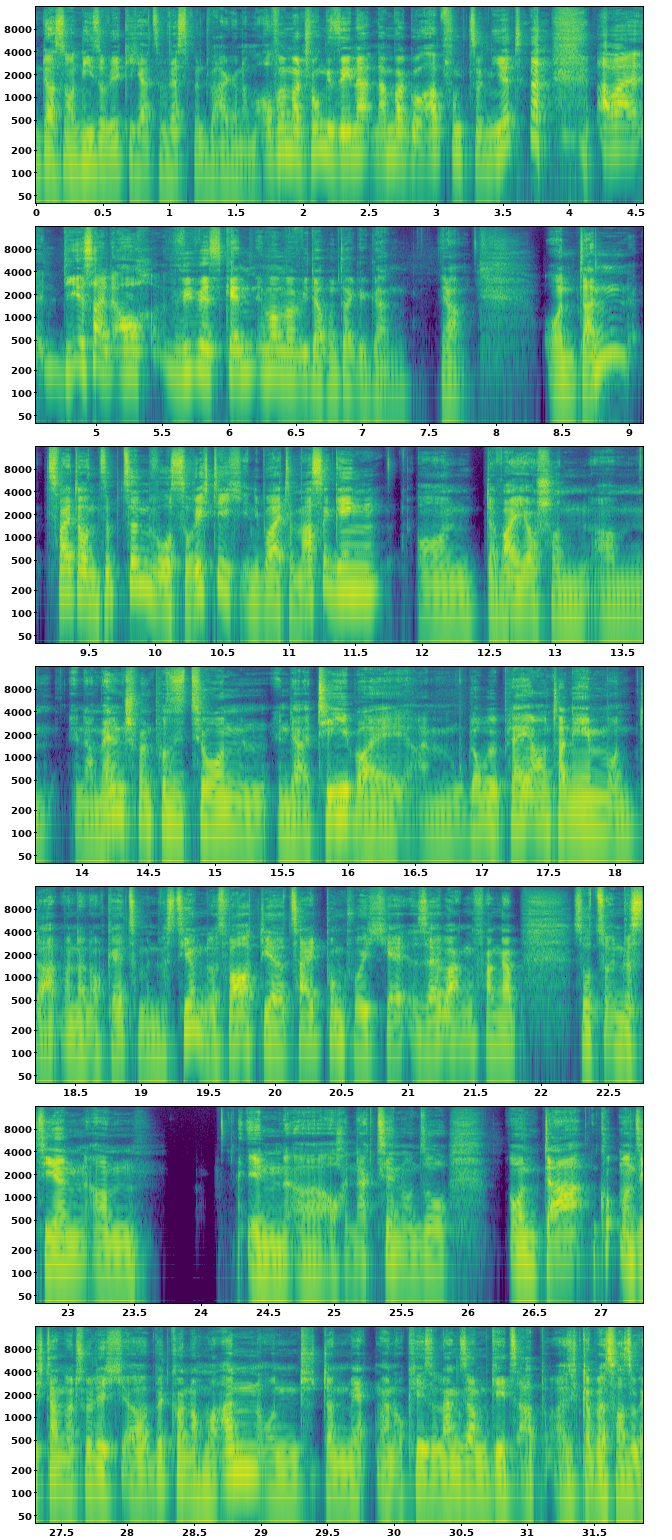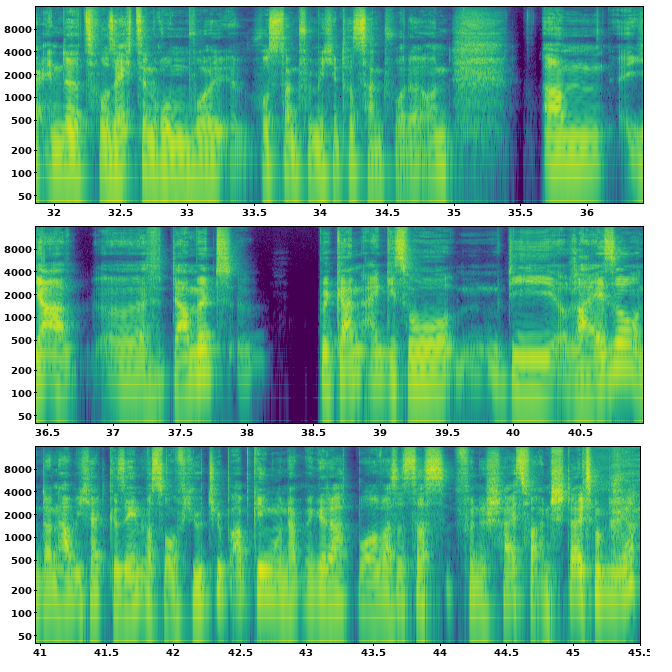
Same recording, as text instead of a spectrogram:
das noch nie so wirklich als Investment wahrgenommen. Auch wenn man schon gesehen hat, Number Go Up funktioniert, aber die ist halt auch, wie wir es kennen, immer mal wieder runtergegangen. Ja. Und dann 2017, wo es so richtig in die breite Masse ging, und da war ich auch schon ähm, in einer Managementposition in der IT bei einem Global Player Unternehmen und da hat man dann auch Geld zum Investieren. Und das war auch der Zeitpunkt, wo ich selber angefangen habe, so zu investieren, ähm, in, äh, auch in Aktien und so. Und da guckt man sich dann natürlich äh, Bitcoin nochmal an und dann merkt man, okay, so langsam geht's ab. Also ich glaube, das war sogar Ende 2016 rum, wo es dann für mich interessant wurde. Und ähm, ja, äh, damit begann eigentlich so die Reise und dann habe ich halt gesehen, was so auf YouTube abging und habe mir gedacht, boah, was ist das für eine Scheißveranstaltung hier?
